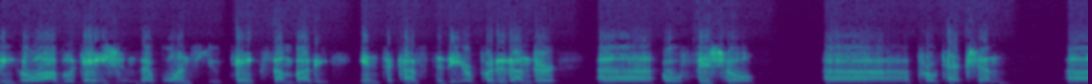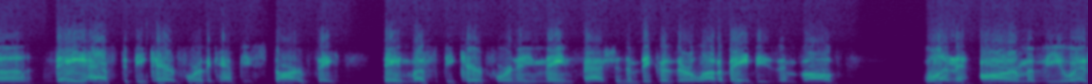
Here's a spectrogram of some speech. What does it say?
legal obligation that once you take somebody into custody or put it under uh, official uh, protection, uh, they have to be cared for. They can't be starved. They they must be cared for in a humane fashion, and because there are a lot of babies involved, one arm of the U.S.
